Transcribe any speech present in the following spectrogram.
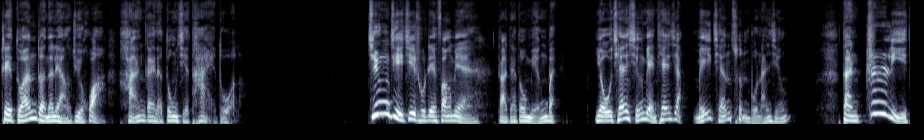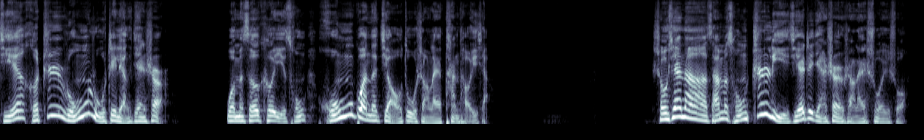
这短短的两句话涵盖的东西太多了。经济基础这方面，大家都明白，有钱行遍天下，没钱寸步难行。但知礼节和知荣辱这两件事儿，我们则可以从宏观的角度上来探讨一下。首先呢，咱们从知礼节这件事儿上来说一说。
